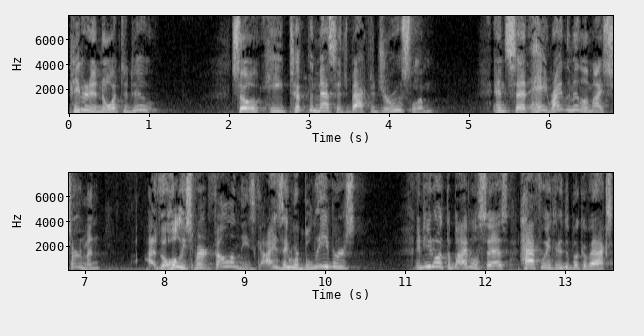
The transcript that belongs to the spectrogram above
Peter didn't know what to do. So he took the message back to Jerusalem and said, Hey, right in the middle of my sermon, the Holy Spirit fell on these guys. They were believers. And you know what the Bible says? Halfway through the book of Acts,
